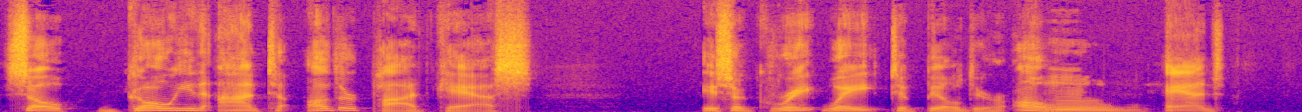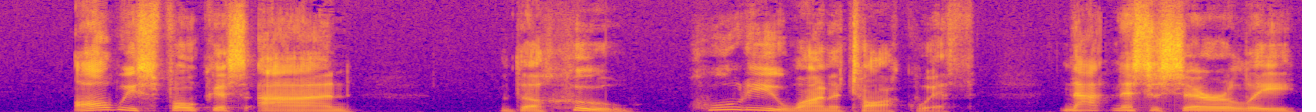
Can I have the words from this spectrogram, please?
So going on to other podcasts is a great way to build your own. Mm. And always focus on the who. Who do you want to talk with? Not necessarily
